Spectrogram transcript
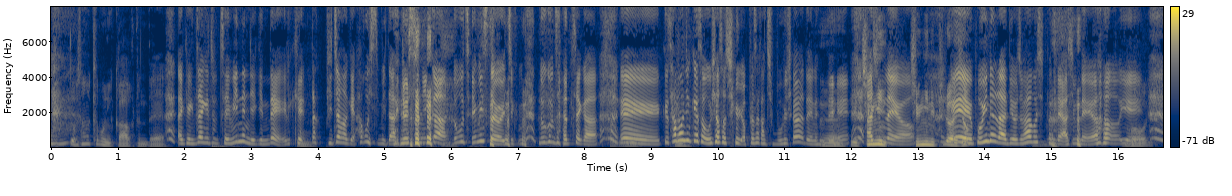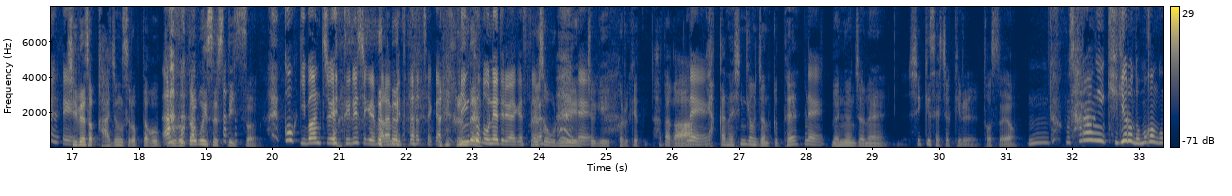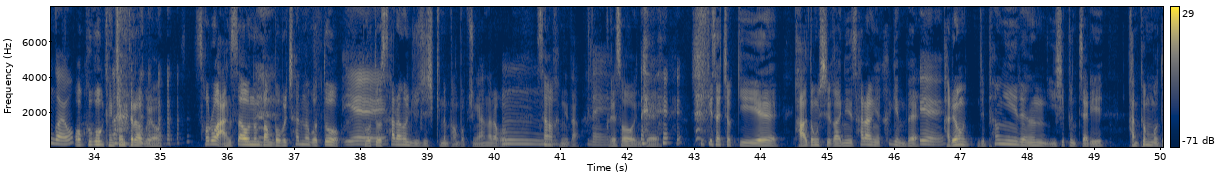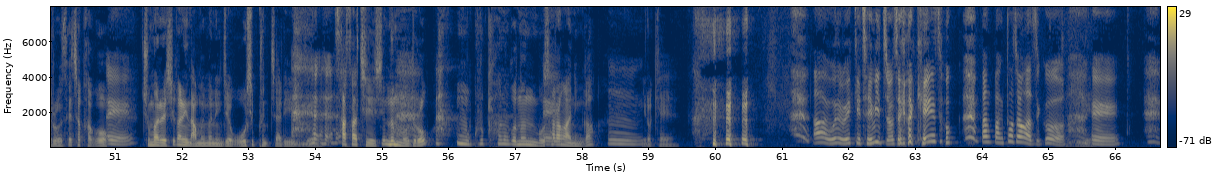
음. 또 생각해 보니까 그런데 아니, 굉장히 좀 재밌는 얘기인데 이렇게 음. 딱 비장하게 하고 있습니다 이러시니까 너무 재밌어요 지금 녹음 자체가. 예, 그 사모님께서 오셔서 지금 옆에서 같이 모셔야 되는데 예, 이 증인, 아쉽네요. 증인이 필요하죠. 예, 보이는 라디오 좀 하고 싶은데 아쉽네요. 예, 뭐 예. 집에서 가증스럽다고 부르르 떨고 있을 수도 있어. 꼭 이번 주에 들으시길 바랍니다. 제가 아니 그런데 링크 보내드려야겠어요. 그래서 우리 네. 저기 그렇게 하다가 네. 약간의 신경전 끝에 네. 몇년 전에 식기세척기를 뒀어요. 음, 그럼 사랑이 기계로 넘어간 건가요? 어 그거 괜찮더라고요. 서로 안 싸우는 방법을 찾는 것도 예. 그것도 사랑을 유지시키는 방법 중에 하나라고 음, 생각합니다. 네. 그래서 이제 식기세척기의 가동 시간이 사랑의 크기인데 예. 가령 이제 평일에는 20분짜리 간편 모드로 세척하고 예. 주말에 시간이 남으면 이제 50분짜리 이제 사사치 씻는 모드로 음, 그렇게 하는 거는 뭐 네. 사랑 아닌가 음. 이렇게 아 오늘 왜 이렇게 재밌죠? 제가 계속 빵빵 터져가지고 예.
